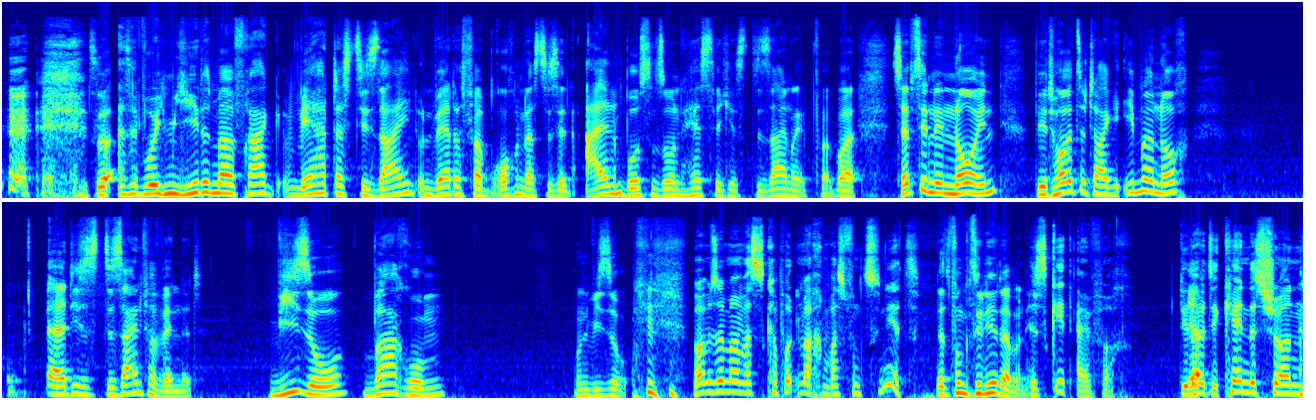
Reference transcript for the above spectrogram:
so, also wo ich mich jedes Mal frage, wer hat das designt und wer hat das verbrochen, dass das in allen Bussen so ein hässliches Design verbreitet. Selbst in den neuen wird heutzutage immer noch äh, dieses Design verwendet. Wieso, warum und wieso? Warum soll man was kaputt machen, was funktioniert? Das funktioniert aber nicht. Es geht einfach. Die Ja. Leute kennen es schon,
